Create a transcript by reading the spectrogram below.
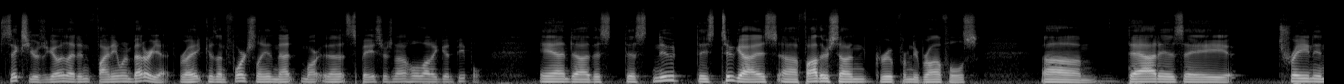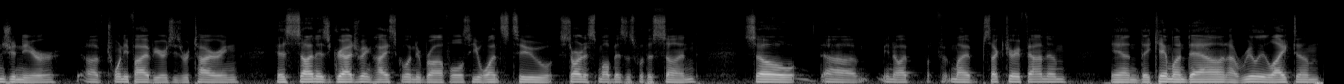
six years ago is I didn't find anyone better yet, right? Because unfortunately, in that mar- in that space, there's not a whole lot of good people. And uh, this this new these two guys, uh, father son group from New Braunfels, um, dad is a train engineer of 25 years. He's retiring. His son is graduating high school in New Braunfels. He wants to start a small business with his son. So, uh, you know, I, my secretary found him and they came on down. I really liked him.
